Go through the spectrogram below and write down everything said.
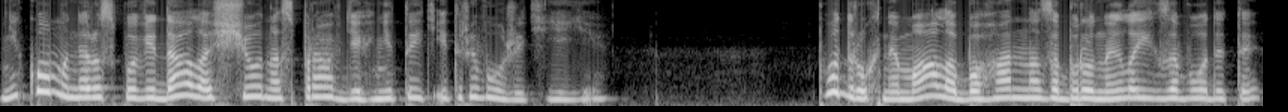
Нікому не розповідала, що насправді гнітить і тривожить її. Подруг не мала, бо Ганна заборонила їх заводити.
